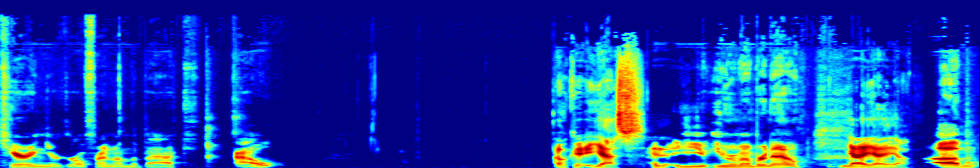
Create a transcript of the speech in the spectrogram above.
carrying your girlfriend on the back out. Okay. Yes. And you you remember now? Yeah. Yeah. Yeah. Um,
